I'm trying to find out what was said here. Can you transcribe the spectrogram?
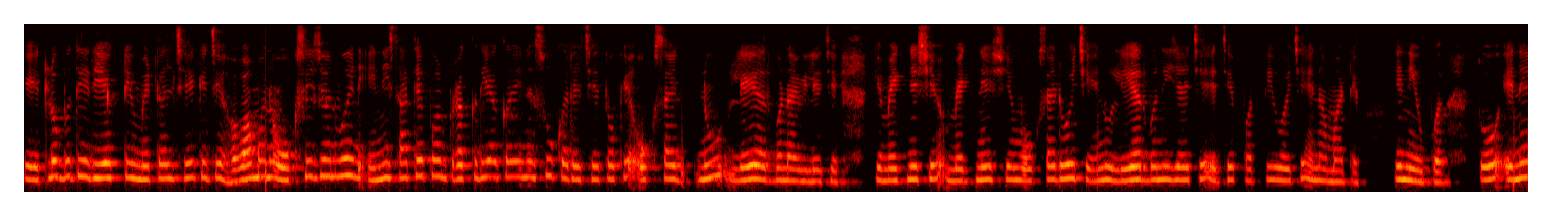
એ એટલો બધી રિએક્ટિવ મેટલ છે કે જે હવામાં ઓક્સિજન હોય ને એની સાથે પણ પ્રક્રિયા કરીને શું કરે છે? તો કે ઓક્સાઇડનું લેયર બનાવી લે છે. કે મેગ્નેશિયમ મેગ્નેશિયમ ઓક્સાઇડ હોય છે, એનું લેયર બની જાય છે જે પટ્ટી હોય છે એના માટે. એની ઉપર. તો એને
